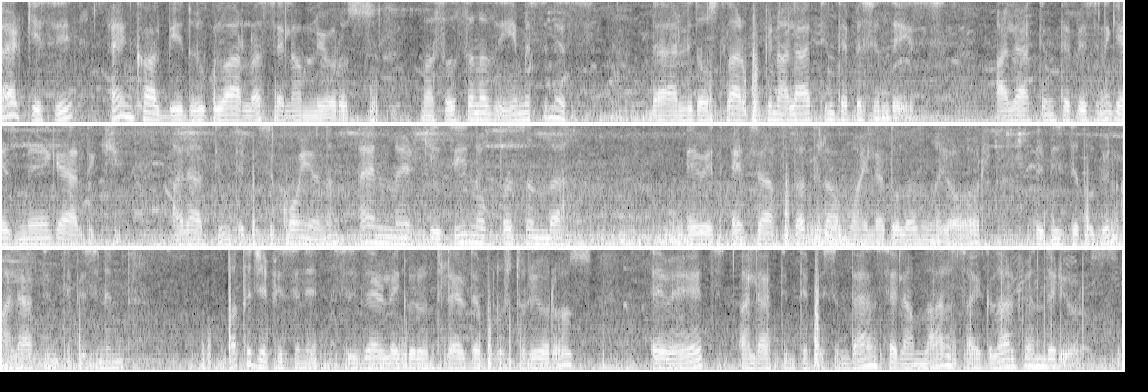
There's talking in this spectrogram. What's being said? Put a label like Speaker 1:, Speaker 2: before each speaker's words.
Speaker 1: Herkesi en kalbi duygularla selamlıyoruz. Nasılsınız, iyi misiniz? Değerli dostlar, bugün Alaaddin Tepesi'ndeyiz. Alaaddin Tepesi'ni gezmeye geldik. Alaaddin Tepesi Konya'nın en merkezi noktasında. Evet, etrafı da tramvayla dolanılıyor ve biz de bugün Alaaddin Tepesi'nin batı cephesini sizlerle görüntülerde buluşturuyoruz. Evet, Alaaddin Tepesi'nden selamlar, saygılar gönderiyoruz.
